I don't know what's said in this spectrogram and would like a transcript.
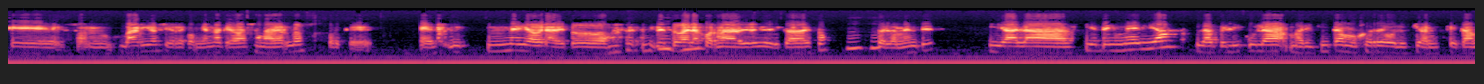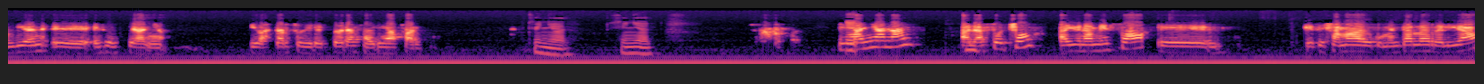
que son varios y recomiendo que vayan a verlos porque es media hora de todo de toda la jornada de hoy dedicada a eso solamente. Y a las siete y media la película Mariquita Mujer Revolución que también eh, es de este año. Y va a estar su directora Sabrina Farco genial genial. Y eh, mañana a las ocho hay una mesa eh, que se llama Documentar la Realidad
